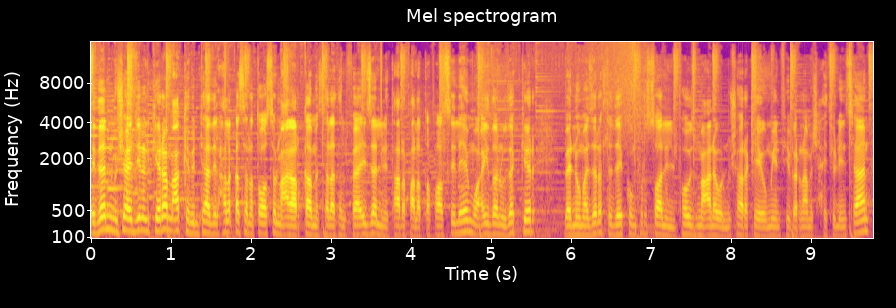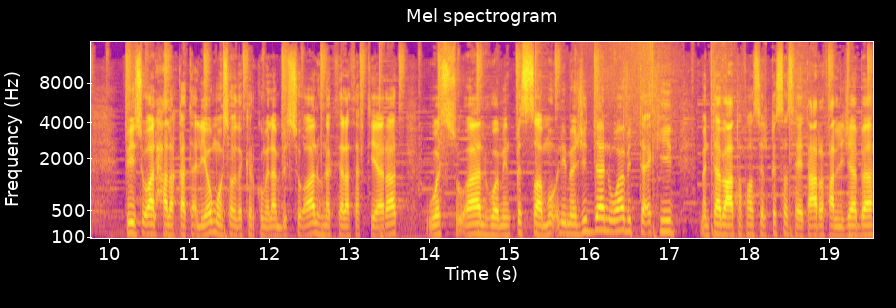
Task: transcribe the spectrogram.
إذا مشاهدينا الكرام عقب انتهاء هذه الحلقة سنتواصل مع الأرقام الثلاثة الفائزة لنتعرف على تفاصيلهم وأيضا أذكر بأنه ما زالت لديكم فرصة للفوز معنا والمشاركة يوميا في برنامج حيث الإنسان. في سؤال حلقة اليوم وسأذكركم الآن بالسؤال. هناك ثلاث اختيارات والسؤال هو من قصة مؤلمة جدا وبالتأكيد من تابع تفاصيل القصة سيتعرف على الإجابة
